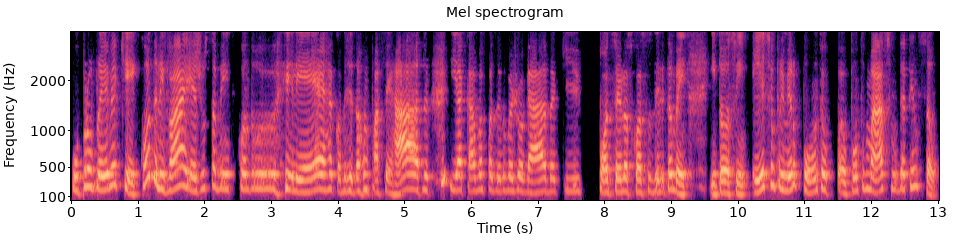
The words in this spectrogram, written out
O problema é que quando ele vai, é justamente quando ele erra, quando ele dá um passe errado e acaba fazendo uma jogada que pode ser nas costas dele também. Então, assim, esse é o primeiro ponto, é o, é o ponto máximo de atenção.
